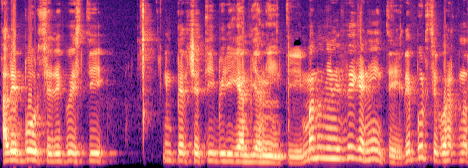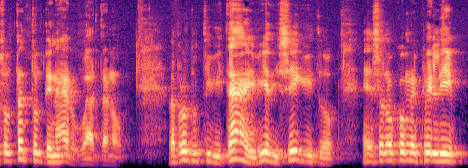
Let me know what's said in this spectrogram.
alle borse di questi impercettibili cambiamenti? Ma non gliene frega niente, le borse guardano soltanto il denaro, guardano la produttività e via di seguito, eh, sono come quelli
